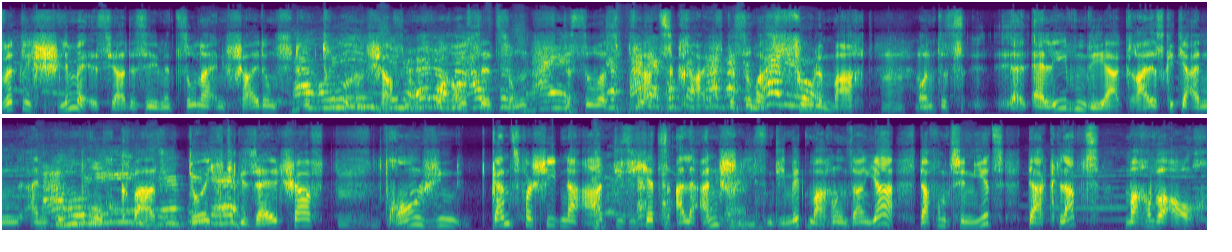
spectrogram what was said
wirklich Schlimme ist ja, dass Sie mit so einer Entscheidung Strukturen schaffen und Voraussetzungen, dass sowas Platz greift, dass sowas Schule macht. Und das äh, erleben wir ja gerade. Es geht ja ein, ein Umbruch quasi durch die Gesellschaft. Branchen ganz verschiedener Art, die sich jetzt alle anschließen, die mitmachen und sagen, ja, da funktioniert's, da klappt's, machen wir auch.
